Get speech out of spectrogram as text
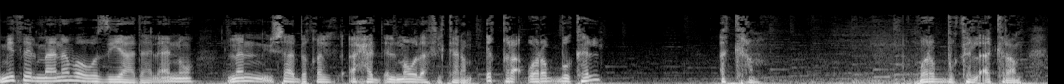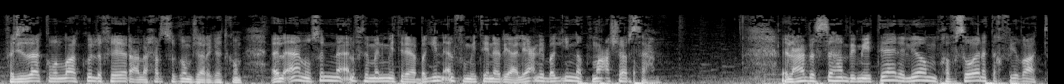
مثل ما نوى وزيادة لأنه لن يسابق أحد المولى في الكرم. اقرأ وربك الأكرم. وربك الأكرم. فجزاكم الله كل خير على حرصكم ومشاركتكم. الآن وصلنا 1800 ريال. باقينا 1200 ريال. يعني باقينا 12 سهم. العدد السهم ب 200 اليوم سوينا تخفيضات.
